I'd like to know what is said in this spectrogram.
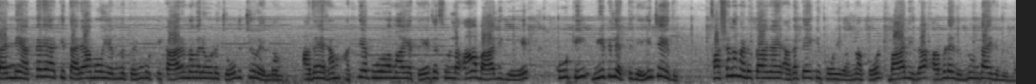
തന്നെ അക്കരയാക്കി തരാമോ എന്ന് പെൺകുട്ടി കാരണവരോട് ചോദിച്ചുവെന്നും അദ്ദേഹം അത്യപൂർവമായ തേജസ്സുള്ള ആ ബാലികയെ കൂട്ടി വീട്ടിലെത്തുകയും ചെയ്തു. ഭക്ഷണമെടുക്കാനായി അകത്തേക്ക് പോയി വന്നപ്പോൾ ബാലിക അവിടെ നിന്നുണ്ടായിരുന്നില്ല.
